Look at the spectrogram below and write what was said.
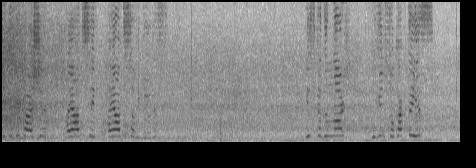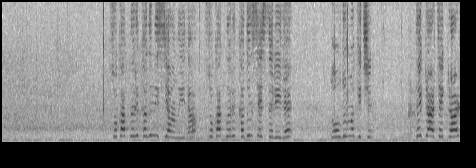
Şiddete karşı hayatı hayatı savunuyoruz. Biz kadınlar bugün sokaktayız. Sokakları kadın isyanıyla, sokakları kadın sesleriyle doldurmak için tekrar tekrar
